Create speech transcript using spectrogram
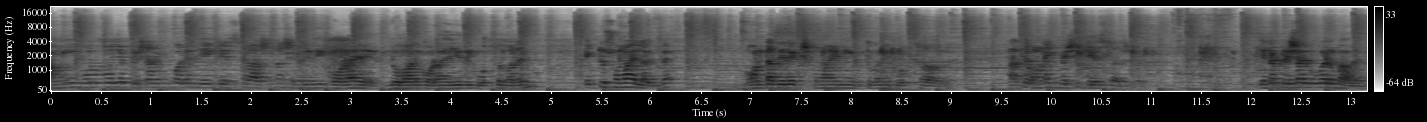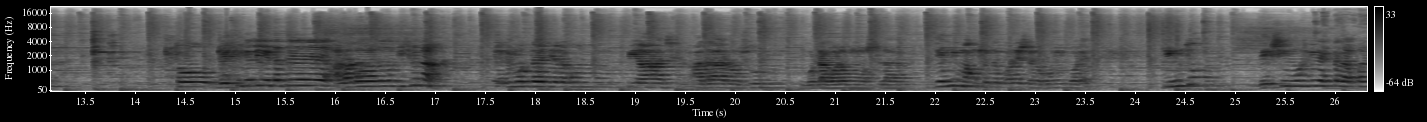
আমি বলব যে প্রেশার কুকারে যেই টেস্টটা আসে না, সেটা যদি কড়াইয়ে, লোহার কড়াইয়ে যদি করতে পারেন, একটু সময় লাগবে। ঘণ্টা দেড়েক সময় নিয়ে একটুখানি করতে হবে। তাতে অনেক বেশি টেস্ট আসবে। যেটা প্রেশার কুকারে পাবেন না। তো বেসিক্যালি এটাতে আলাদা আলাদা তো কিছু না। এর মধ্যে যেরকম পেঁয়াজ, আদা, রসুন, গোটা গরম মশলা, যেমনি মাংসতে পড়ে সেরকমই পড়ে। কিন্তু দেশি মুরগির একটা ব্যাপার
